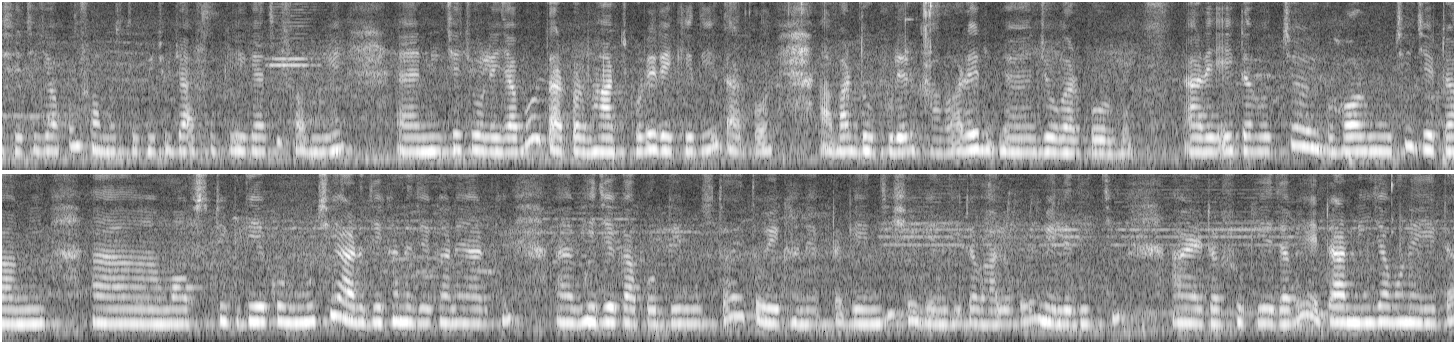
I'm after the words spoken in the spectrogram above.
এসেছি যখন, সমস্ত কিছু যা শুকিয়ে গেছে সব নিয়ে নিচে চলে যাব, তারপর ভাঁজ করে রেখে দিয়ে তারপর আবার দুপুরের খাবারের জোগাড় করব। আর এটা হচ্ছে ওই ঘর মুছি, যেটা আমি মপস্টিক দিয়ে মুছি, আর যেখানে যেখানে আর কি ভিজে কাপড় দিয়ে মুছতে হয়, তো এখানে একটা গেঞ্জি, সেই গেঞ্জিটা ভালো করে মেলে দিচ্ছি, আর এটা শুকিয়ে যাবে, এটা আর নিয়ে যাব না, এটা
